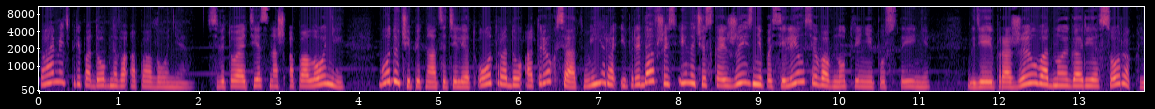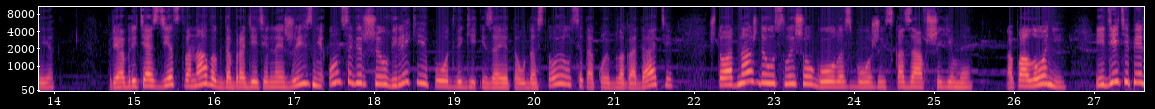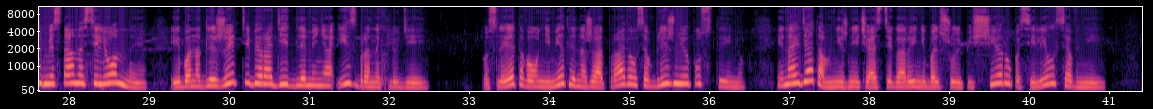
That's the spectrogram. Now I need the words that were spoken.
Память преподобного Аполлония. Святой отец наш Аполлоний, будучи 15 лет от роду, отрекся от мира и, предавшись иноческой жизни, поселился во внутренней пустыне, где и прожил в одной горе 40 лет. Приобретя с детства навык добродетельной жизни, он совершил великие подвиги и за это удостоился такой благодати, что однажды услышал голос Божий, сказавший ему, «Аполлоний, иди теперь в места населенные, ибо надлежит тебе родить для меня избранных людей». После этого он немедленно же отправился в ближнюю пустыню и, найдя там в нижней части горы небольшую пещеру, поселился в ней.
